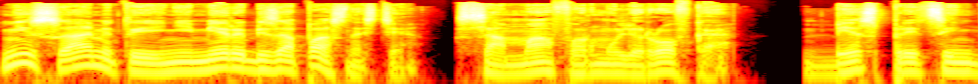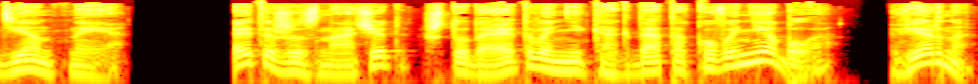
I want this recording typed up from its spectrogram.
Не саммиты и не меры безопасности, сама формулировка. Беспрецедентные. Это же значит, что до этого никогда такого не было, верно?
